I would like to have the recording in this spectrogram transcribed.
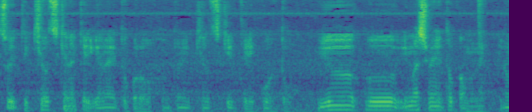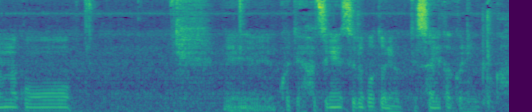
そう言って気をつけなきゃいけないところを本当に気をつけていこうという戒めとかもね、いろんなこう、えー、こうやって発言することによって再確認とか、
